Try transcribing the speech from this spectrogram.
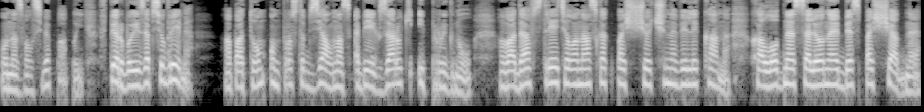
Он назвал себя папой. Впервые за все время. А потом он просто взял нас обеих за руки и прыгнул. Вода встретила нас, как пощечина великана, холодная, соленая, беспощадная.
